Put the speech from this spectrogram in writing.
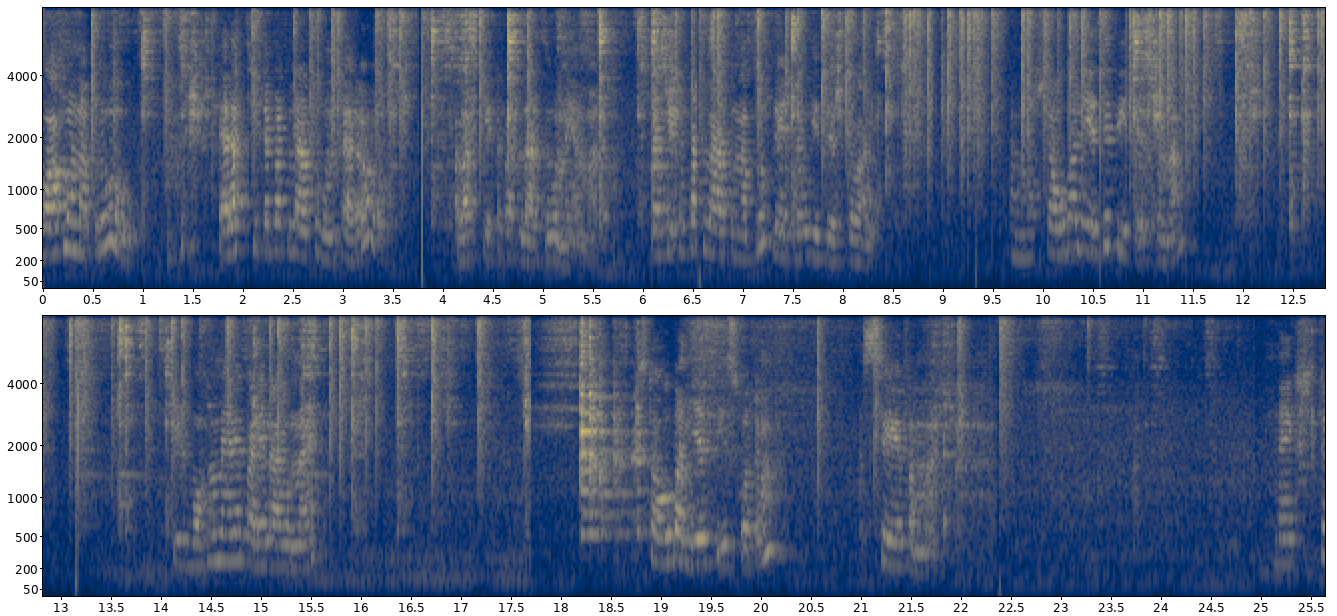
కోపం ఉన్నప్పుడు ఎలా చిట్టపట్లాడుతూ ఉంటారో అలా చిట్టపట్లాడుతూ ఉన్నాయి అన్నమాట అలా చిట్టపట్లాడుతున్నప్పుడు ప్లేట్లో తీసేసుకోవాలి. అమ్మ స్టవ్ బంద్ చేసి తీసేసుకున్నా ఇది మొహం మీదే పడేలాగా ఉన్నాయి. స్టవ్ బంద్ చేసి తీసుకోవటం సేఫ్ అన్నమాట. నెక్స్ట్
